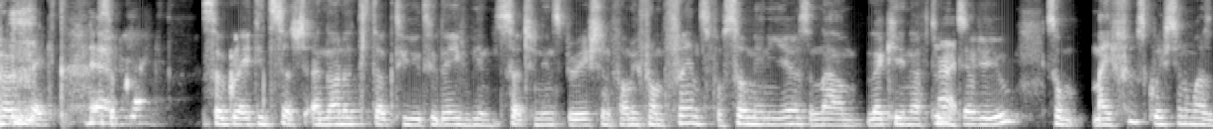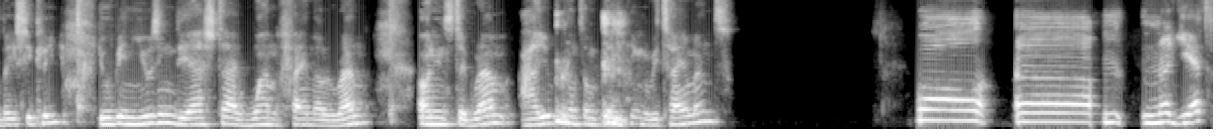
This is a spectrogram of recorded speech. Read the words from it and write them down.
Perfect. Yeah, so, so great. It's such an honor to talk to you today. You've been such an inspiration for me from France for so many years, and now I'm lucky enough to Nice. interview you. So my first question was basically, you've been using the hashtag one final run on Instagram. Are you contemplating retirement? Well, um, not yet.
